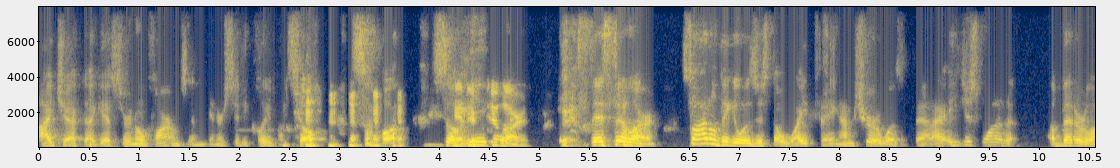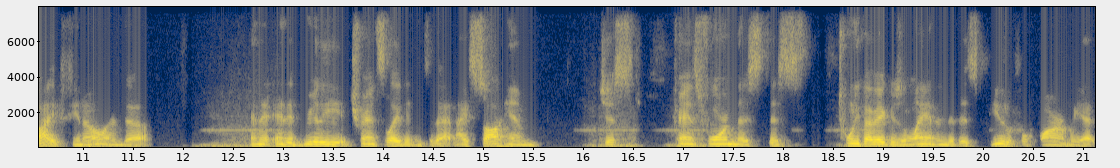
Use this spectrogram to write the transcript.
I checked. I guess there are no farms in inner city Cleveland. So, so, so and he, still aren't. There still aren't. So I don't think it was just a white thing. I'm sure it wasn't that. I, he just wanted a, a better life, you know, and uh, and it, and it really translated into that. And I saw him just transform this this 25 acres of land into this beautiful farm. We had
